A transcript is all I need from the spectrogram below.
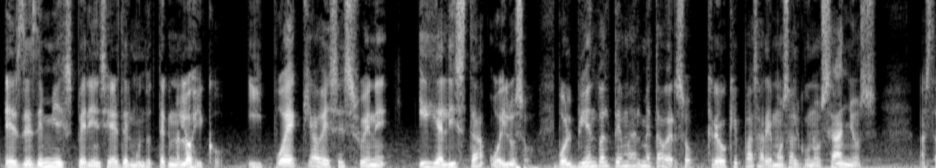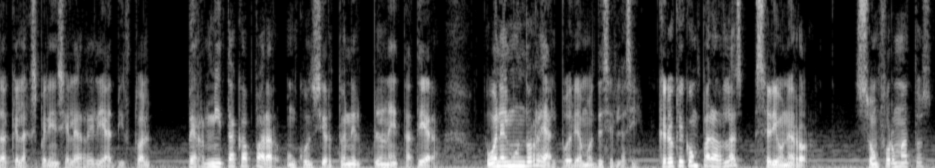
es desde mi experiencia desde el mundo tecnológico y puede que a veces suene idealista o iluso. Volviendo al tema del metaverso, creo que pasaremos algunos años hasta que la experiencia de la realidad virtual permita acaparar un concierto en el planeta Tierra o en el mundo real, podríamos decirle así. Creo que compararlas sería un error. Son formatos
